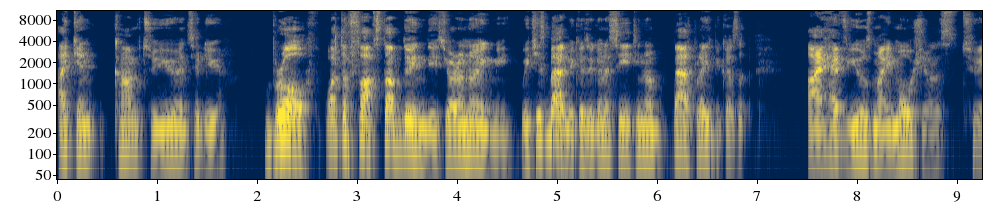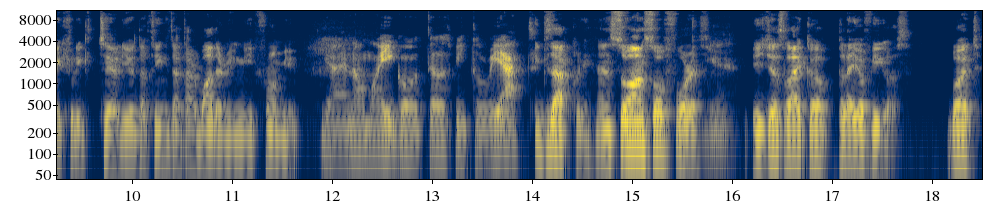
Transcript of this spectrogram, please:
I can come to you and tell you, bro, what the fuck? Stop doing this. You're annoying me, which is bad because you're gonna see it in a bad place because I have used my emotions to actually tell you the things that are bothering me from you. yeah i know my ego tells me to react Exactly, and so on and so forth. yeah It's just like a play of egos. But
